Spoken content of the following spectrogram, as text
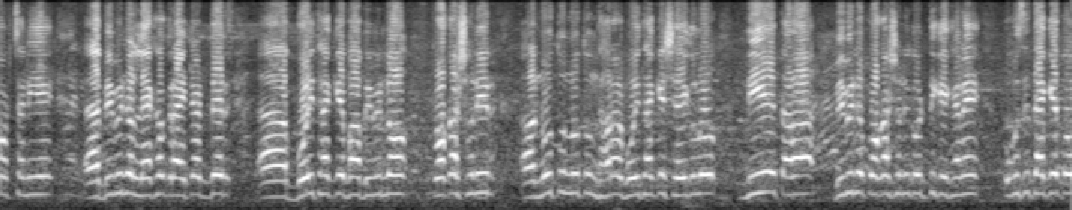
চর্চা নিয়ে বিভিন্ন লেখক রাইটারদের বই থাকে বা বিভিন্ন প্রকাশনীর নতুন নতুন ধারার বই থাকে, সেইগুলো নিয়ে তারা বিভিন্ন প্রকাশনী কর্তৃক এখানে উপস্থিত থাকে। তো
